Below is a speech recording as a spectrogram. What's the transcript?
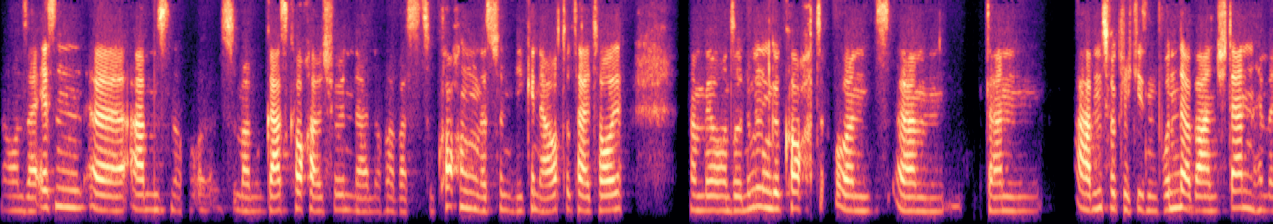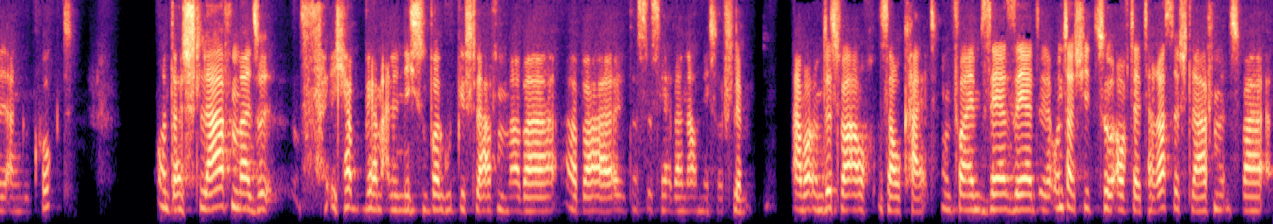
unser Essen äh, abends noch, ist immer im Gaskocher schön, da nochmal was zu kochen. Das finden die Kinder auch total toll. Haben wir unsere Nudeln gekocht und ähm, dann abends wirklich diesen wunderbaren Sternenhimmel angeguckt. Und das Schlafen, also ich habe, wir haben alle nicht super gut geschlafen, aber, aber das ist ja dann auch nicht so schlimm. Aber und es war auch saukalt und vor allem sehr, sehr der Unterschied zu auf der Terrasse schlafen. Es war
